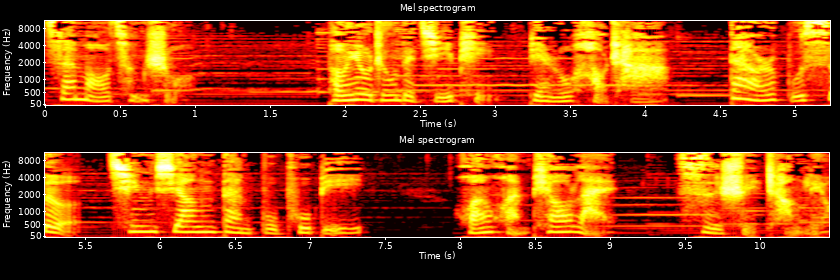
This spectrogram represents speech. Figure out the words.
三毛曾说：“朋友中的极品，便如好茶，淡而不涩，清香但不扑鼻，缓缓飘来，似水长流。”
